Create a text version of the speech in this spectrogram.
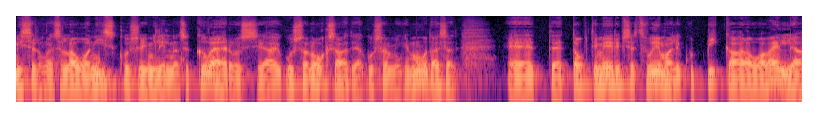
missugune on see laua niiskus või milline on see kõverus ja, ja kus on oksad ja kus on mingid muud asjad, et, et ta optimeerib sellest võimalikult pika laua välja,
